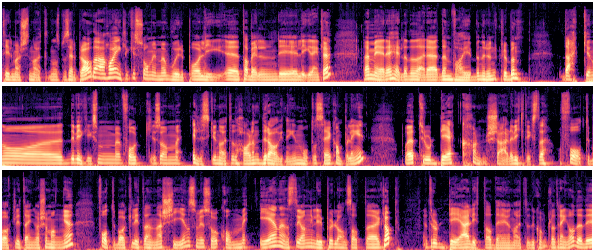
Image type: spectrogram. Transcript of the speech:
til Manchester United noe spesielt bra. Det har egentlig ikke så mye med hvor på eh, tabellen de ligger, egentlig. Det er mer hele det der, den viben rundt klubben. Det er ikke noe Det virker ikke som folk som elsker United, har den dragningen mot å se kamper lenger. Og jeg tror det kanskje er det viktigste. Å få tilbake litt av engasjementet. Få tilbake litt av den energien som vi så kom med én eneste gang Liverpool ansatte Klopp. Jeg tror det er litt av det United kommer til å trenge, og det de,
